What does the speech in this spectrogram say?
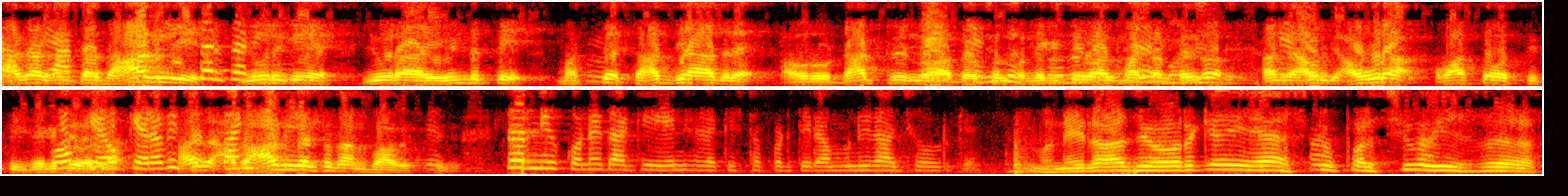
ಹಾಗಾಗಿ ಅಂತದ್ದಾಗ್ಲಿ. ಇವರಿಗೆ ಇವರ ಹೆಂಡತಿ ಮತ್ತೆ ಸಾಧ್ಯ ಆದ್ರೆ ಅವರು ಡಾಕ್ಟರ್ ಅದ ಸ್ವಲ್ಪ ನೆಗೆಟಿವ್ ಆಗಿ ಮಾತಾಡ್ತಾ ಇದ್ರು. ಅಂದ್ರೆ ಅವ್ರಿಗೆ ಅವರ ವಾಸ್ತವ ಸ್ಥಿತಿ ನೆಗೆಟಿವ್. ಅದಾಗ್ಲಿ ಅಂತ ನಾನು ಭಾವಿಸ್ತೀನಿ. ಸರ್ ನೀವು ಕೊನೆಯದಾಗಿ ಏನ್ ಹೇಳಕ್ ಇಷ್ಟಪಡ್ತೀರಾ ಮುನಿರಾಜು ಅವ್ರಿಗೆ? ಮುನಿರಾಜು ಅವರಿಗೆ has to pursue is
